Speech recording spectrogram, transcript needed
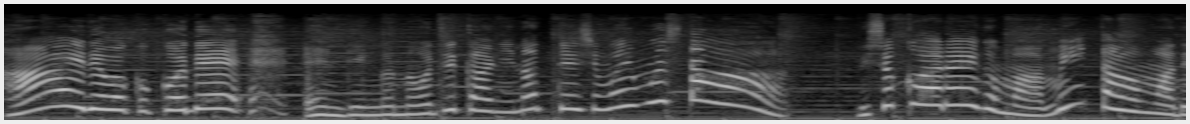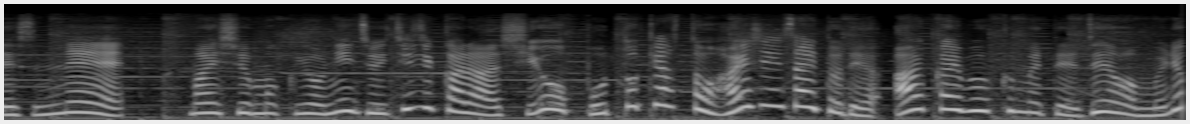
はいではここでエンディングのお時間になってしまいました。美食アライグマみーたんはですね毎週木曜21時から使用ポッドキャスト配信サイトでアーカイブ含めて全話無料で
